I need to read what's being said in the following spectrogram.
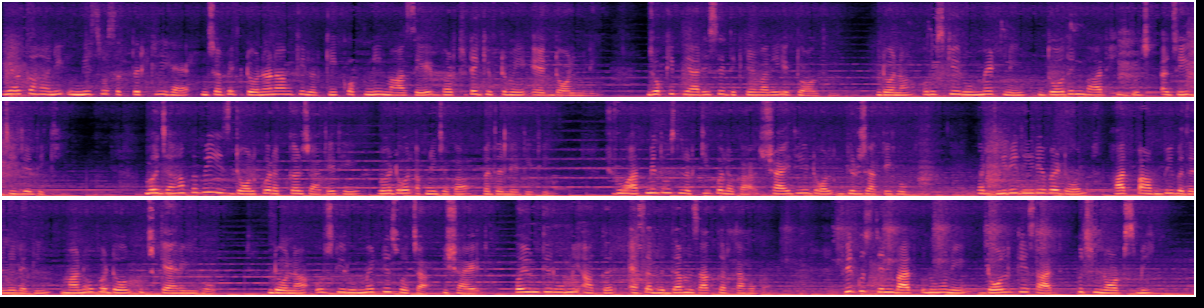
यह कहानी 1970 की है, जब एक डोना नाम की लड़की को अपनी माँ से बर्थडे गिफ्ट में एक डॉल मिली, जो कि प्यारी से दिखने वाली एक डॉल थी। डोना और उसकी रूममेट ने दो दिन बाद ही कुछ अजीब चीज़ें देखी। वह जहाँ पर भी इस डॉल को रख कर जाते थे, वह डॉल अपनी जगह बदल लेती थी। शुरुआत में तो उस लड़की को लगा, शायद ये डॉल गिर जाती होगी, पर धीरे धीरे वह डॉल हाथ पाँव भी बदलने लगी। मानो वह डॉल कुछ कह रही हो। डोना और उसकी रूममेट ने सोचा कि शायद कोई उनके रूम में आकर ऐसा भद्दा मज़ाक करता होगा। फिर कुछ दिन बाद उन्होंने डॉल के साथ कुछ नोट्स भी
